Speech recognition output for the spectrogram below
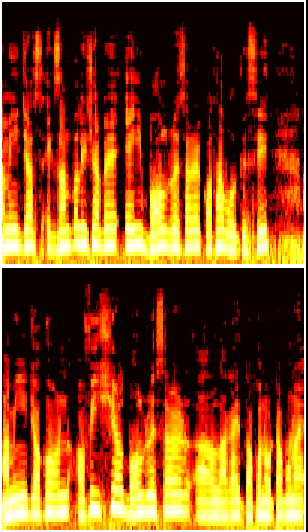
আমি জাস্ট এক্সাম্পল হিসাবে এই বল রেসারের কথা বলতেছি। আমি যখন অফিসিয়াল বল রেসার লাগাই, তখন ওটা মনে হয়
